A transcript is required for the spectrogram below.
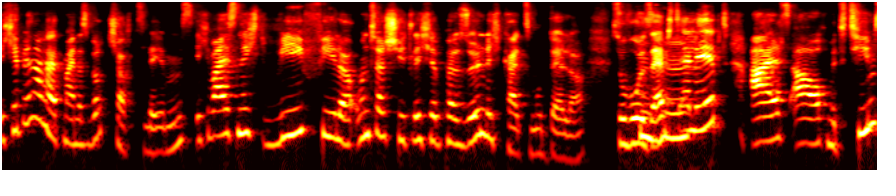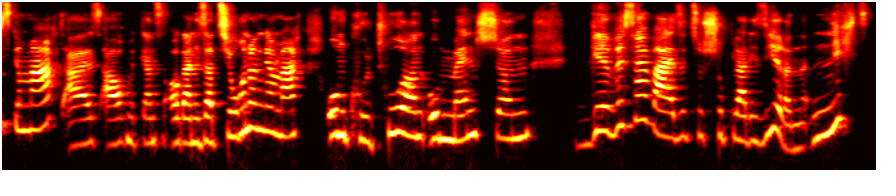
Ich habe innerhalb meines Wirtschaftslebens, ich weiß nicht, wie viele unterschiedliche Persönlichkeitsmodelle, sowohl mhm. selbst erlebt, als auch mit Teams gemacht, als auch mit ganzen Organisationen gemacht, um Kulturen, um Menschen gewisserweise zu schubladisieren. Nicht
